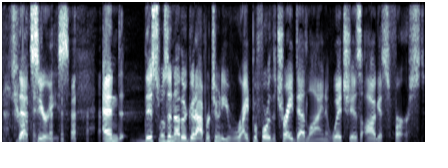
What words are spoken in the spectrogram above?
That's that series, and this was another good opportunity right before the trade deadline, which is August first.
